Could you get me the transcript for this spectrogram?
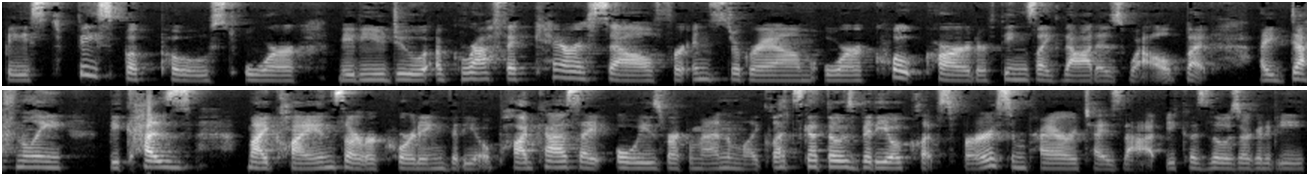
text-based Facebook post, or maybe you do a graphic carousel for Instagram or a quote card or things like that as well. But I definitely because my clients are recording video podcasts, I always recommend I'm like, let's get those video clips first and prioritize that because those are going to be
